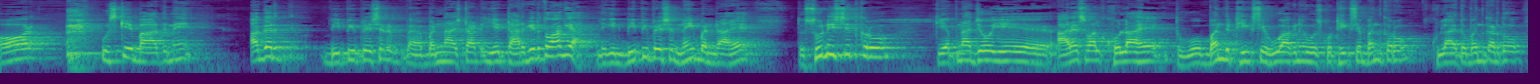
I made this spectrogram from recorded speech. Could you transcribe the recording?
और उसके बाद में अगर बीपी प्रेशर बनना स्टार्ट ये टारगेट तो आ गया, लेकिन बीपी प्रेशर नहीं बन रहा है तो सुनिश्चित करो कि अपना जो ये आर एस वाल खोला है तो वो बंद ठीक से हुआ कि नहीं, वो उसको ठीक से बंद करो, खुला है तो बंद कर दो।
